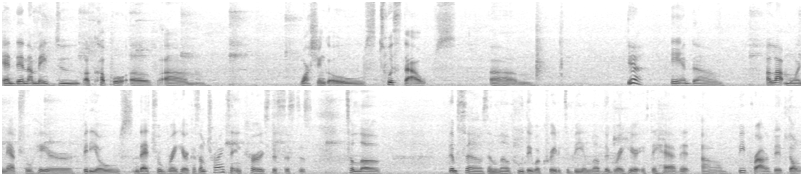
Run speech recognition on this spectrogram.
And then I may do a couple of um, wash and goes, twist outs, um, yeah, and um, a lot more natural hair videos, natural gray hair, because I'm trying to encourage the sisters to love themselves and love who they were created to be and love the gray hair if they have it. Um, be proud of it. Don't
